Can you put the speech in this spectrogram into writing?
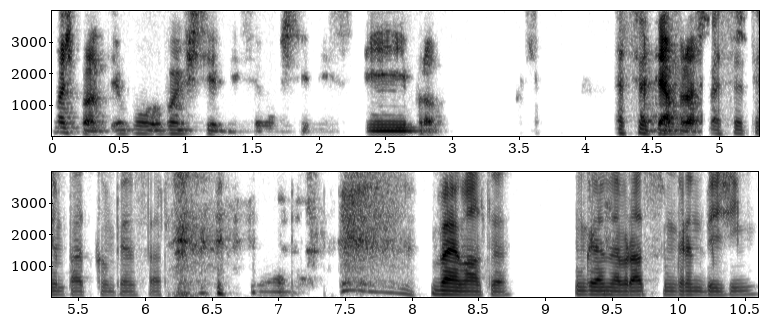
Mas pronto, eu vou, eu vou investir nisso, eu vou investir nisso. E pronto, seu até à tempo, próxima. a seu tempo há de compensar. Bem, malta, um grande abraço, um grande beijinho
